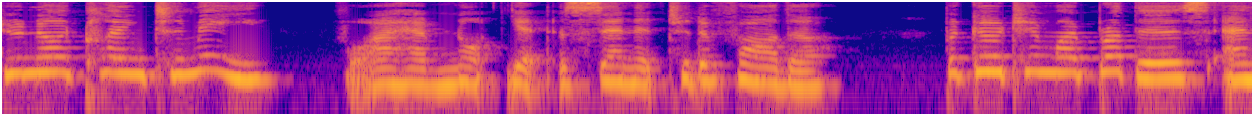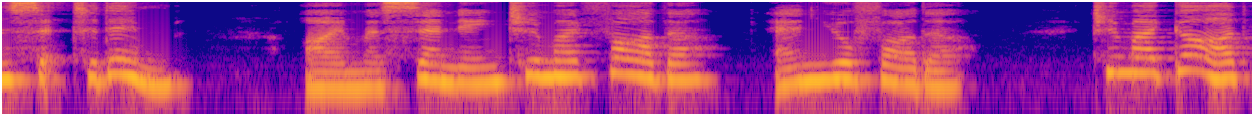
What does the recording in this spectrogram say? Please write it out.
Do not cling to me, for I have not yet ascended to the Father, but go to my brothers and said to them, I am ascending to my Father and your Father, to my God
